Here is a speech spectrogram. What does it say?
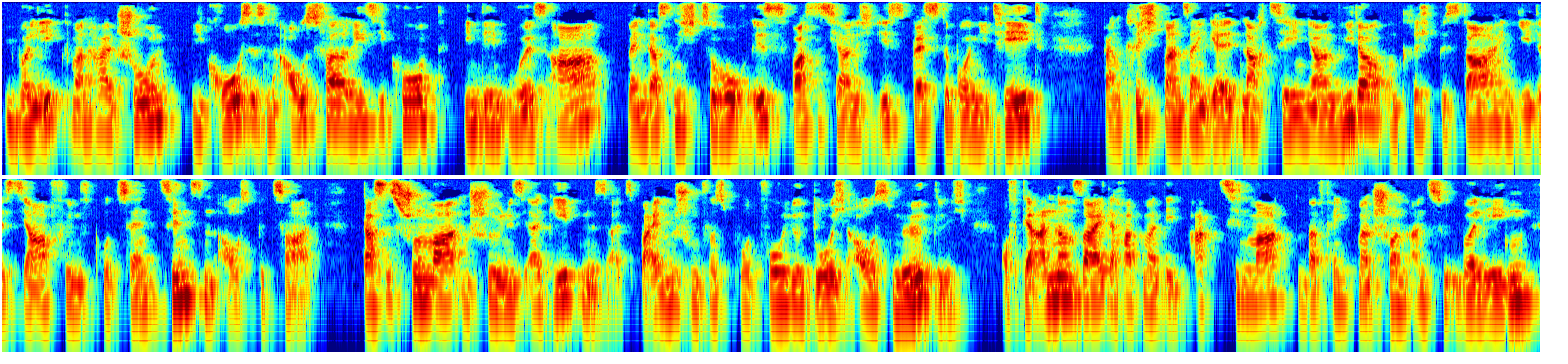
überlegt man halt schon, wie groß ist ein Ausfallrisiko in den USA, wenn das nicht so hoch ist, was es ja nicht ist, beste Bonität, dann kriegt man sein Geld nach zehn Jahren wieder und kriegt bis dahin jedes Jahr fünf Prozent Zinsen ausbezahlt. Das ist schon mal ein schönes Ergebnis, als Beimischung fürs Portfolio durchaus möglich. Auf der anderen Seite hat man den Aktienmarkt und da fängt man schon an zu überlegen,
